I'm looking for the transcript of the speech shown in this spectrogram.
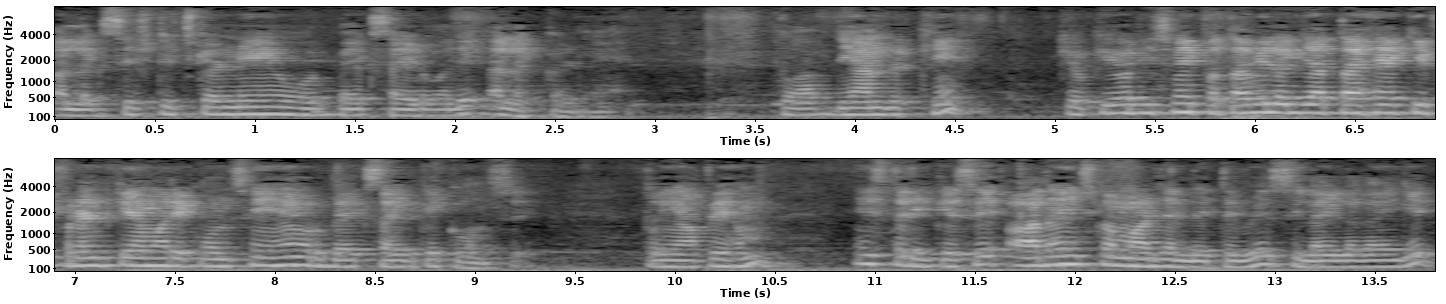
अलग से स्टिच करने हैं और बैक साइड वाले अलग करने हैं। तो आप ध्यान रखें, क्योंकि और इसमें पता भी लग जाता है कि फ्रंट के हमारे कौन से हैं और बैक साइड के कौन से। तो यहाँ पे हम इस तरीके से आधा इंच का मार्जिन लेते हुए सिलाई लगाएँगे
